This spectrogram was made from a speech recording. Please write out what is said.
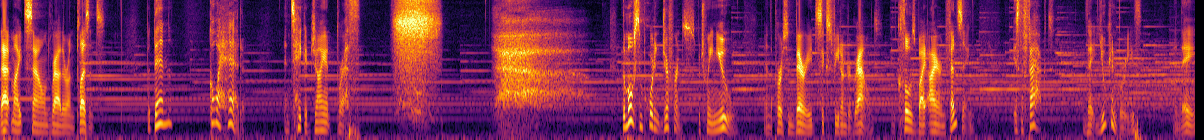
that might sound rather unpleasant. But then, go ahead and take a giant breath. The most important difference between you and the person buried six feet underground and closed by iron fencing is the fact that you can breathe and they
